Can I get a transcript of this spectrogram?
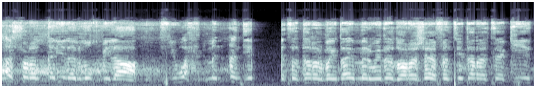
الأشهر القليلة المقبلة في واحد من أندية الدار البيضاء إما الوداد ورجاء في انتظار التأكيد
